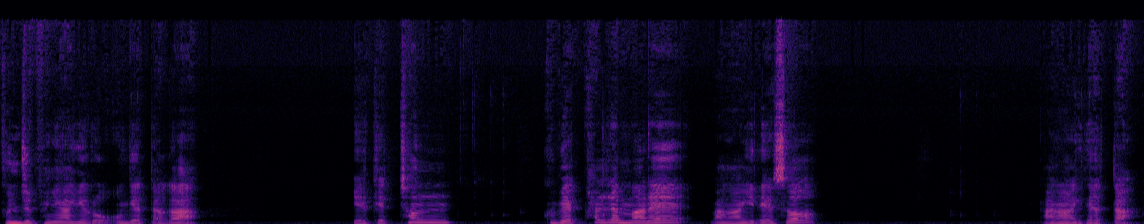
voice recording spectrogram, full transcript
분주 평양으로 옮겼다가 이렇게 1908년 만에 망하게 돼서 망하게 되었다.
